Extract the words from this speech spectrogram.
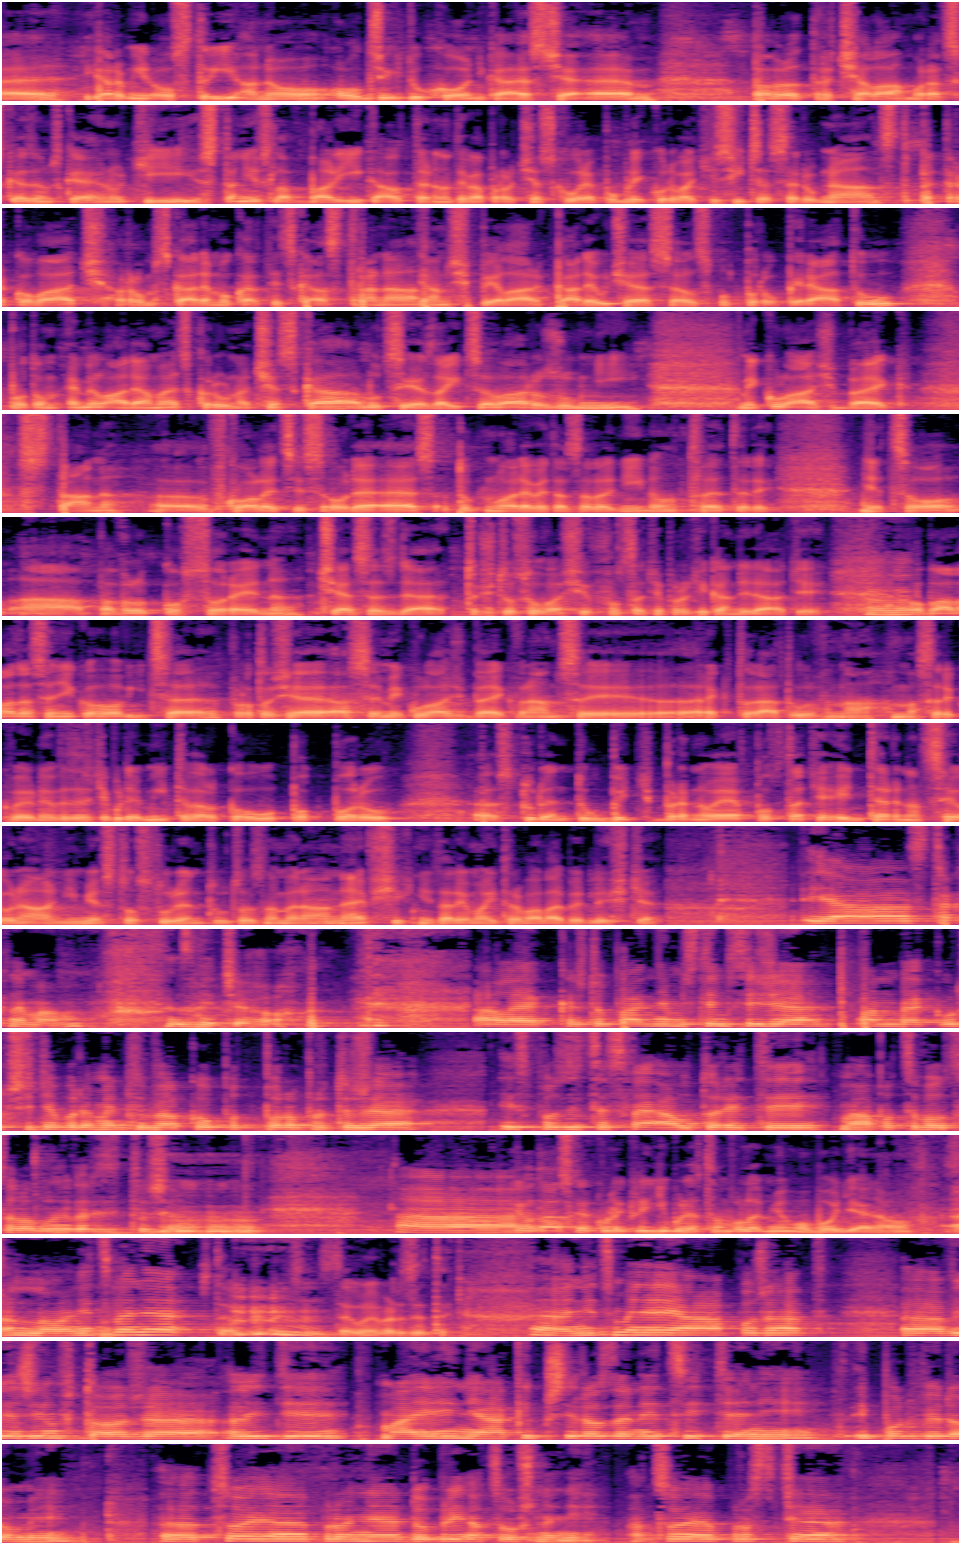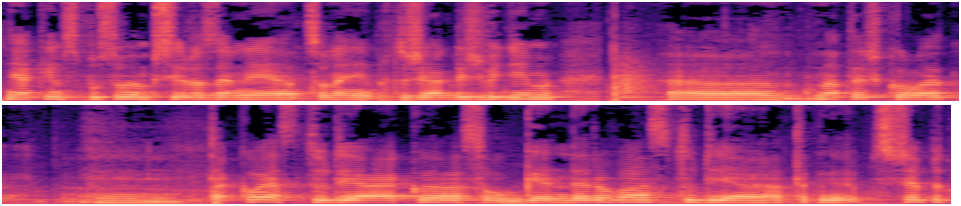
Jarmír Ostrý, ano, Oldřich Duchoň, KSČM, Pavel Trčela, Moravské zemské hnutí, Stanislav Balík, Alternativa pro Českou republiku 2017, Petr Kováč, Romská demokratická strana, Jan Špilar, KDU ČSL s podporou Pirátů, potom Emil Adamec, Koruna Česká, Lucie Zajícová, Rozumní, Mikuláš Beck, Stan eh, v koalici s ODS a TOP 09 a Zelení, no to je tedy něco, a Pavel Kosorin, ČSSD, takže to jsou vaši v podstatě protikandidáti. Mm-hmm. Obáváte se někoho více, protože asi Mikuláš Beck v rámci eh, rektorátu na Masarykové univerzitě bude mít velkou podporu eh, studentů, byť Brno je v podstatě internacionální město studentů, to znamená, ne všichni tady mají trvalé bydliště. Já strach nemám z ničeho, ale každopádně myslím si, že pan Beck určitě bude mít velkou podporu, protože i z pozice své autority má pod sebou celou univerzitu. Že? Mm-hmm. A... Je otázka, kolik lidí bude v tom volebním obvodě. No, no nicméně... Z té, z té univerzity. Eh, nicméně já pořád eh, věřím v to, že lidi mají nějaký přirozený cítění i podvědomí, eh, co je pro ně dobrý a co už není. A co je prostě nějakým způsobem přirozený a co není. Protože já když vidím na té škole hm, takové studia, jako jsou genderová studia, tak,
